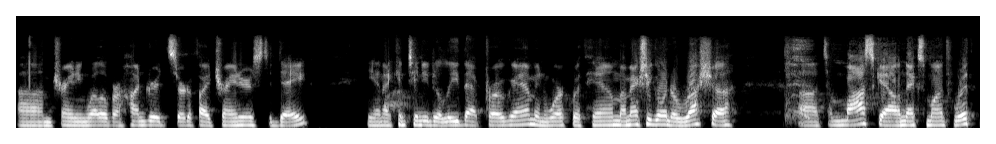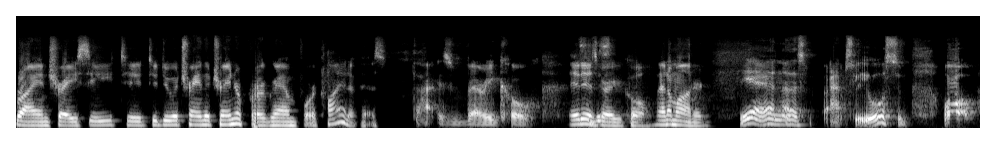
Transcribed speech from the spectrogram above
I'm training well over 100 certified trainers to date. And I continue to lead that program and work with him. I'm actually going to Russia, uh, to Moscow next month with Brian Tracy to, to do a train the trainer program for a client of his. That is very cool. It is very cool. And I'm honored. Yeah, no, that's absolutely awesome. Well,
